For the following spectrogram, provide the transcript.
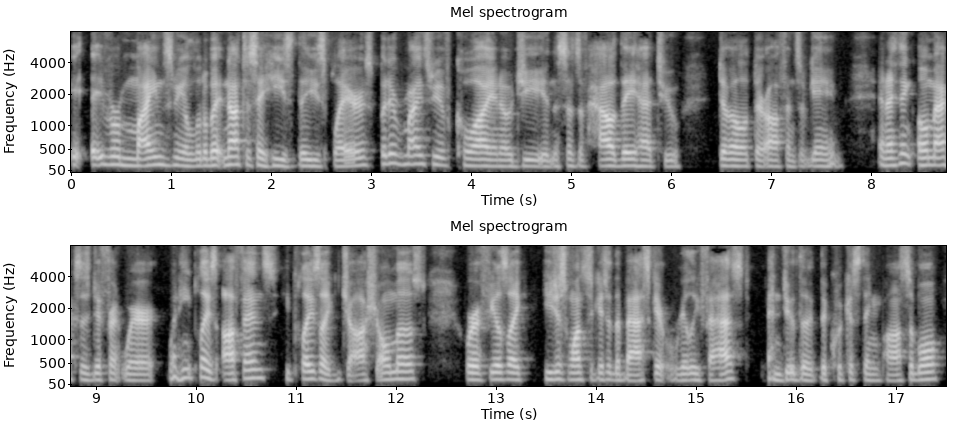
it, it, reminds me a little bit, not to say he's these players, but it reminds me of Kawhi and OG in the sense of how they had to develop their offensive game. And I think Omax is different where when he plays offense, he plays like Josh almost, where it feels like he just wants to get to the basket really fast and do the, the quickest thing possible.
